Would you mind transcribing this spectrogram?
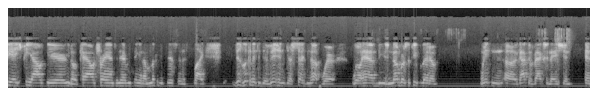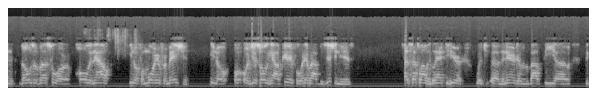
CHP out there, you know, Caltrans and everything. And I'm looking at this, and it's like just looking at the division they're setting up, where we'll have these numbers of people that have went and uh, got the vaccination, and those of us who are holding out, you know, for more information, you know, or, or just holding out period for whatever our position is. That's, that's why I was glad to hear you- uh, the narrative about the, uh, the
